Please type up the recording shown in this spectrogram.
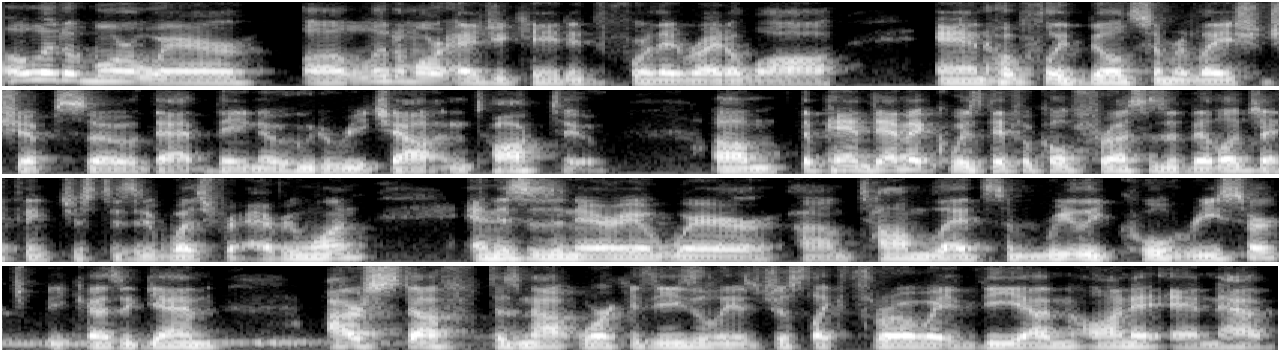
a little more aware, a little more educated before they write a law, and hopefully build some relationships so that they know who to reach out and talk to. Um, the pandemic was difficult for us as a village, I think, just as it was for everyone. And this is an area where um, Tom led some really cool research because, again, our stuff does not work as easily as just like throw a VM on it and have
